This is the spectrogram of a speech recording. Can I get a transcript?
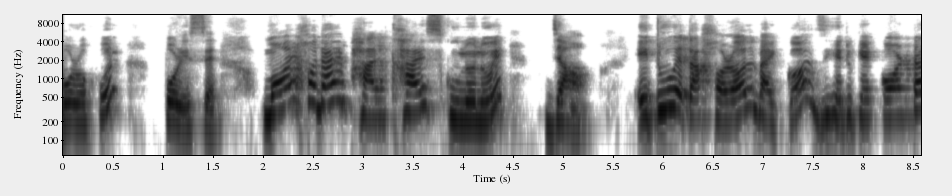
বৰষুণ পৰিছে। মই সদায় ভাত খাই স্কুললৈ যাওঁ। এইটো এটা সৰল বাক্য যিহেতুকে কৰ্তা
